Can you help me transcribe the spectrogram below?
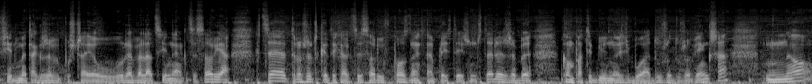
firmy także wypuszczają rewelacyjne akcesoria. Chcę troszeczkę tych akcesoriów poznać na PlayStation 4, żeby kompatybilność była dużo, dużo większa. No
